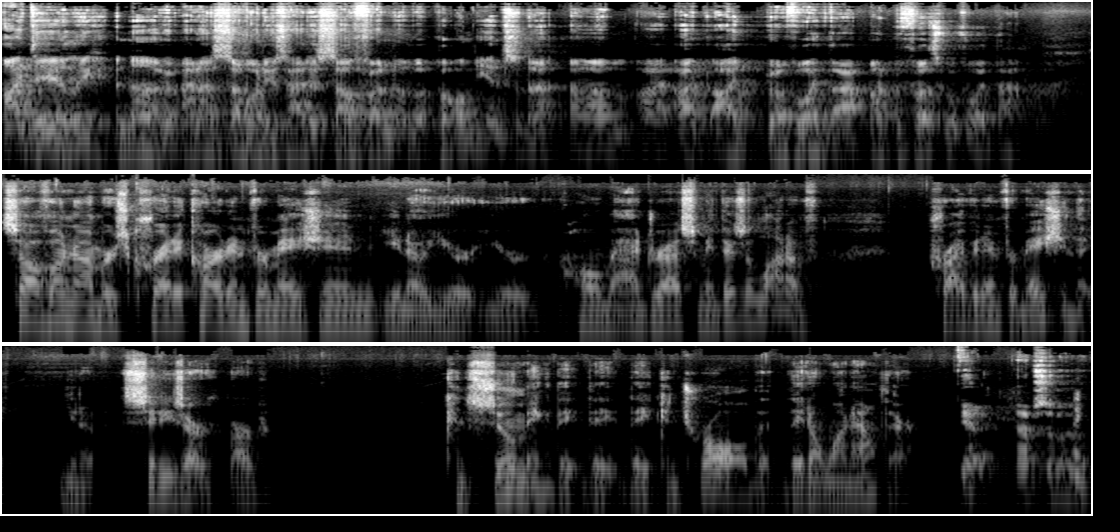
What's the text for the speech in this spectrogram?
Ideally, no. And as someone who's had his cell phone number put on the internet, um, I, I, I avoid that. I prefer to avoid that. Cell phone numbers, credit card information, you know, your your home address. I mean, there's a lot of private information that, you know, cities are are consuming, they they, they control that they don't want out there. Yeah, absolutely.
